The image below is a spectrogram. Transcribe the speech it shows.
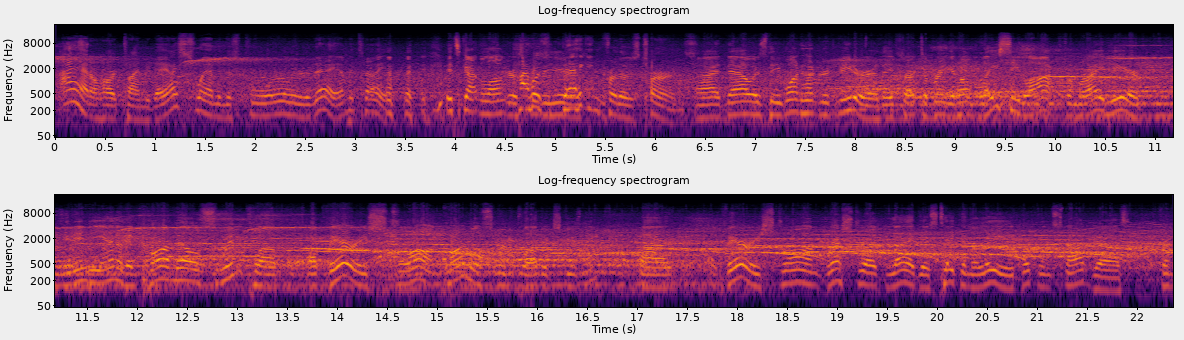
I had a hard time today. I swam in this pool earlier today. Let me tell you. it's gotten longer I was begging for those turns. All right, now is the 100 meter. They start to bring it home. Lacey Locke from right here in Indiana, the Carmel Swim Club, a very strong Carmel Swim Club, excuse me. Uh, a very strong breaststroke leg has taken the lead. Brooklynn Snodgrass from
